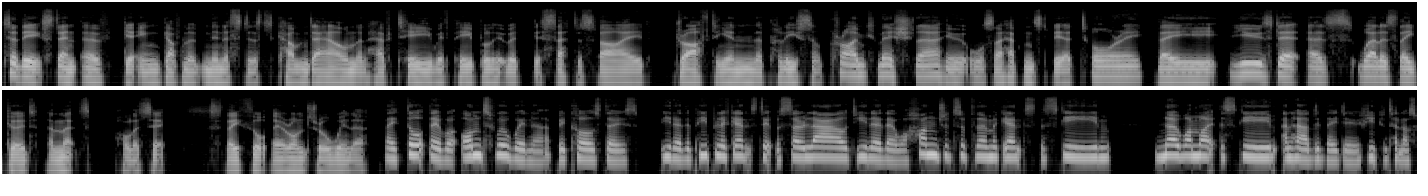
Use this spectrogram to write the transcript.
to the extent of getting government ministers to come down and have tea with people who were dissatisfied drafting in the police and crime commissioner, who also happens to be a Tory. They used it as well as they could, and that's politics. They thought they were onto a winner. They thought they were onto a winner because those, you know, the people against it were so loud. You know, there were hundreds of them against the scheme. No one liked the scheme. And how did they do? If you can tell us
